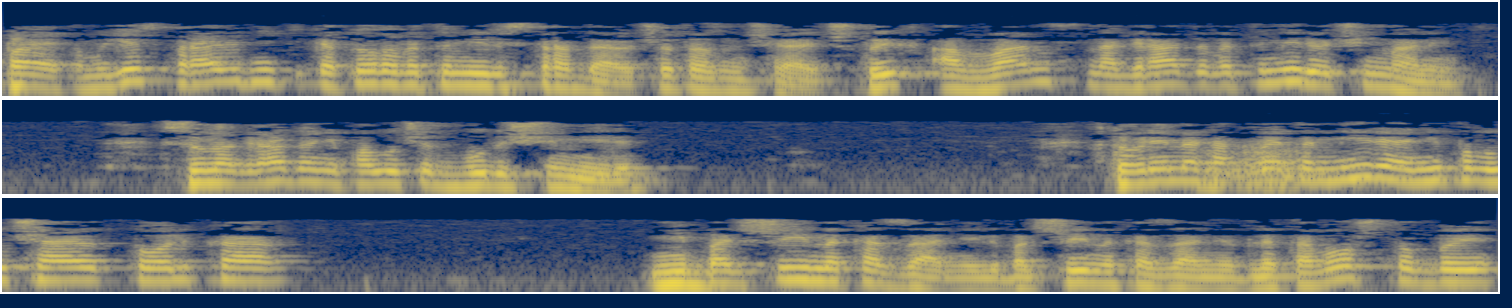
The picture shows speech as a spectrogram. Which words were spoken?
Поэтому есть праведники, которые в этом мире страдают. Что это означает? Что их аванс награды в этом мире очень маленький. Всю награду они получат в будущем мире. В то время как в этом мире они получают только небольшие наказания или большие наказания для того, чтобы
